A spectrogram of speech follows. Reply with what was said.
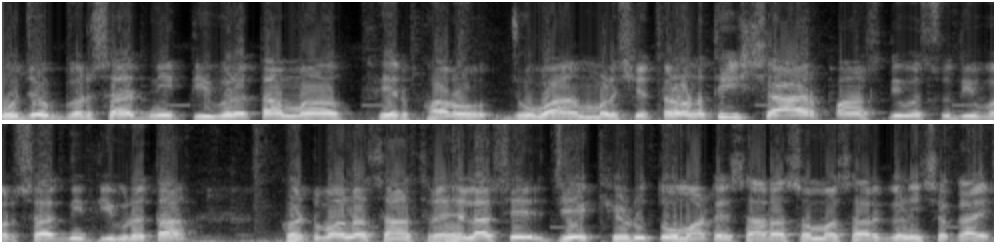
મુજબ વરસાદની તીવ્રતામાં ફેરફારો જોવા મળશે. ત્રણથી ચાર પાંચ દિવસ સુધી વરસાદની તીવ્રતા ઘટવાના ચાન્સ રહેલા છે, જે ખેડૂતો માટે સારા સમાચાર ગણી શકાય.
